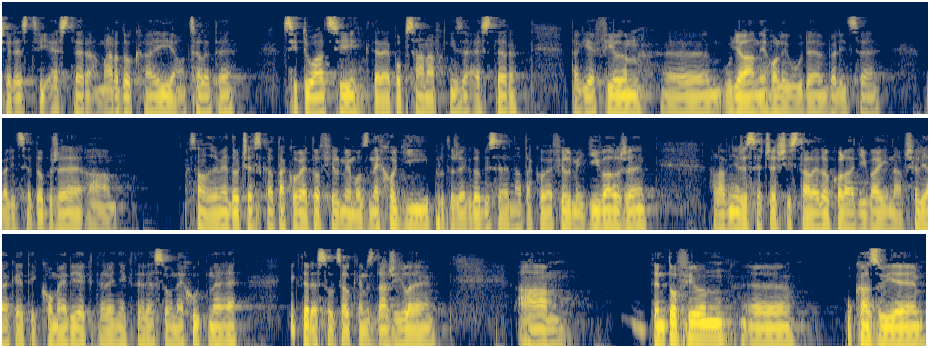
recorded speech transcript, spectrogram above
svědectví Ester a Mardokaji a o celé té situaci, která je popsána v knize Ester, tak je film eh, udělaný Hollywoodem velice, velice dobře a samozřejmě do Česka takovéto filmy moc nechodí, protože kdo by se na takové filmy díval, že? Hlavně, že se Češi stále dokola dívají na všelijaké ty komedie, které některé jsou nechutné, některé jsou celkem zdařilé. A tento film e, ukazuje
